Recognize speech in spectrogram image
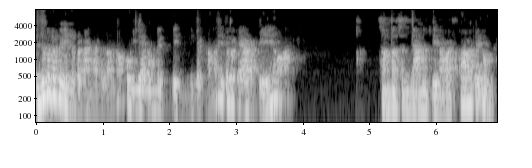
එතකොට පේන්න පටන් ගන්නවා කොයි අරමුණෙත් තියෙන එක තමයි. එතකොට එයාට පේනවා. සම්මසඥාන කියන අවස්ථාවට එනකොට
